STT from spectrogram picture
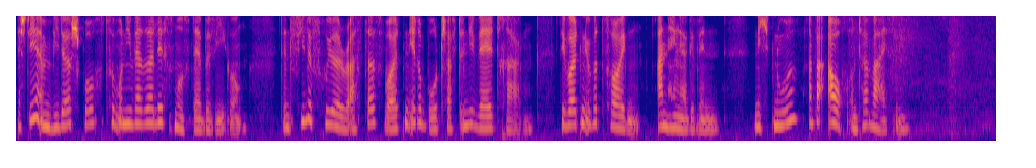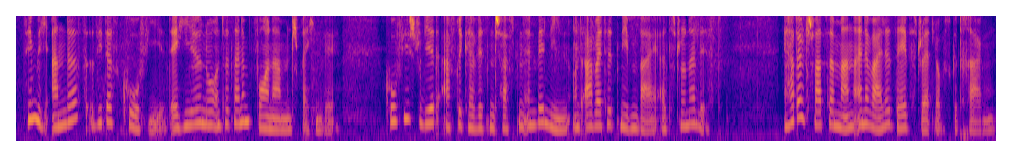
Er stehe im Widerspruch zum Universalismus der Bewegung. Denn viele frühe Rusters wollten ihre Botschaft in die Welt tragen. Sie wollten überzeugen, Anhänger gewinnen. Nicht nur, aber auch unter Weißen. Ziemlich anders sieht das Kofi, der hier nur unter seinem Vornamen sprechen will. Kofi studiert Afrikawissenschaften in Berlin und arbeitet nebenbei als Journalist. Er hat als schwarzer Mann eine Weile selbst Dreadlocks getragen.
